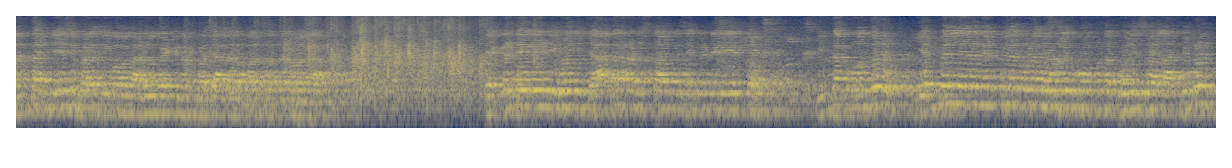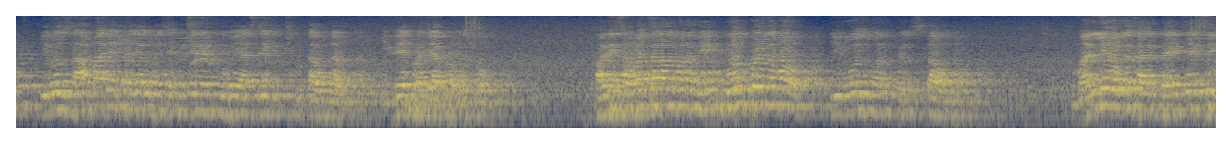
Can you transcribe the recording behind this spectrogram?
అంతం చేసి ప్రగతి భవన్ అడుగు పెట్టిన ప్రజాదరణ. సెక్రటేరియట్ ఈ రోజు జాతర నడుస్తా ఉంది సెక్రటేరియట్లో ఇంతకు ముందు ఎమ్మెల్యేల ఎంపీలను కూడా వదిలిపోకుండా పోకుండా పోలీసు వాళ్ళు ఆపిరు ఈ రోజు సామాన్య ప్రజలు పోయి సెక్రటేరియట్ పోయి అధ్యక్షించుకుంటా ఉన్నారు. ఇదే ప్రజా ప్రభుత్వం పది సంవత్సరాలు మనం ఏం కోల్పోయినామో ఈ రోజు మనం తెలుస్తా ఉన్నాం. మళ్ళీ ఒకసారి దయచేసి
